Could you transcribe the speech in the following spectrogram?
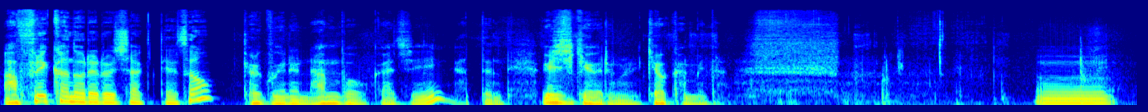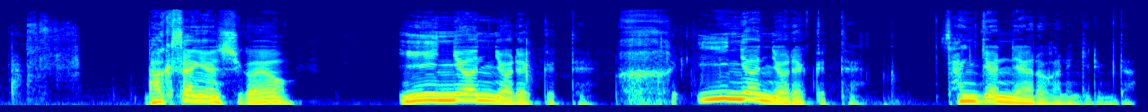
아프리카 노래로 시작돼서 결국에는 람보까지 갔던 의식의 흐름을 기억합니다. 어, 박상현 씨가요. 2년 열애 끝에 2년 열애 끝에 상견례하러 가는 길입니다.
